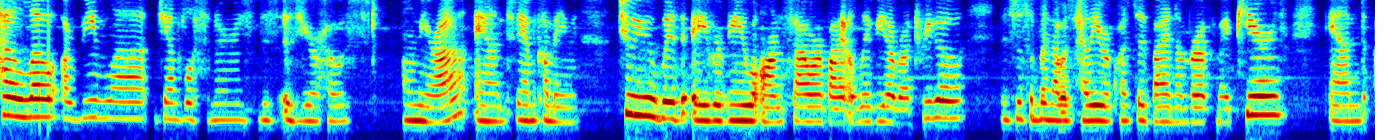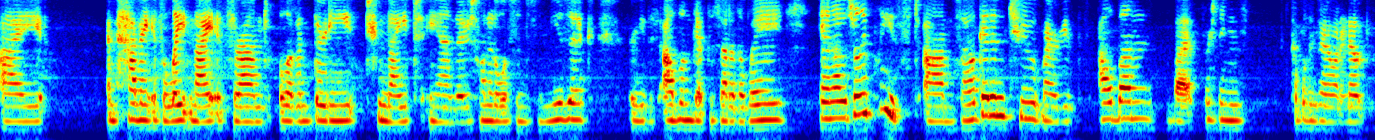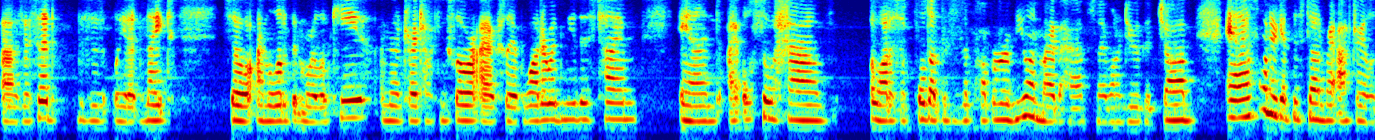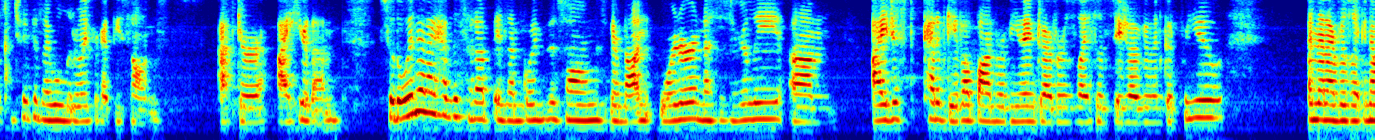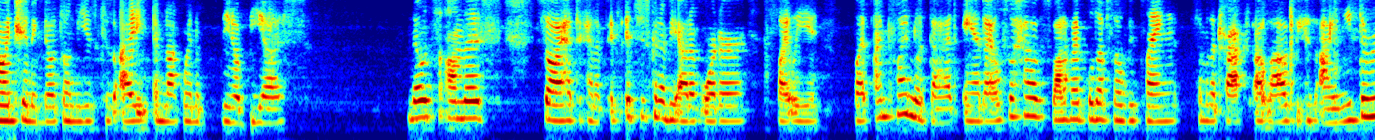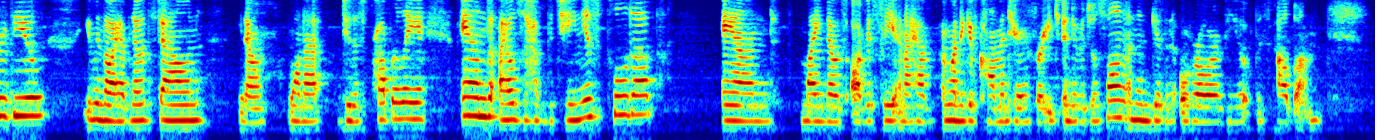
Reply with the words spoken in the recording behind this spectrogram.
Hello, Arimla Jams listeners. This is your host, Almira, and today I'm coming to you with a review on Sour by Olivia Rodrigo. This was something that was highly requested by a number of my peers, and I am having it's a late night. It's around 11:30 tonight, and I just wanted to listen to some music, review this album, get this out of the way, and I was really pleased. Um, so I'll get into my review of this album, but first things, a couple things I want to note. As I said, this is late at night. So I'm a little bit more low key. I'm going to try talking slower. I actually have water with me this time. And I also have a lot of stuff pulled up. This is a proper review on my behalf, so I want to do a good job. And I also want to get this done right after I listen to it because I will literally forget these songs after I hear them. So the way that I have this set up is I'm going through the songs. They're not in order necessarily. Um, I just kind of gave up on reviewing Driver's License, Deja Vu, and Good for You. And then I was like, no, I need to make notes on these because I am not going to, you know, BS notes on this. So I had to kind of, it's, it's just to be out of order slightly, but I'm fine with that. And I also have Spotify pulled up, so I'll be playing some of the tracks out loud because I need the review, even though I have notes down, you know, want to do this properly. And I also have the Genius pulled up and my notes, obviously, and I have, I'm going to give commentary for each individual song and then give an overall review of this album.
